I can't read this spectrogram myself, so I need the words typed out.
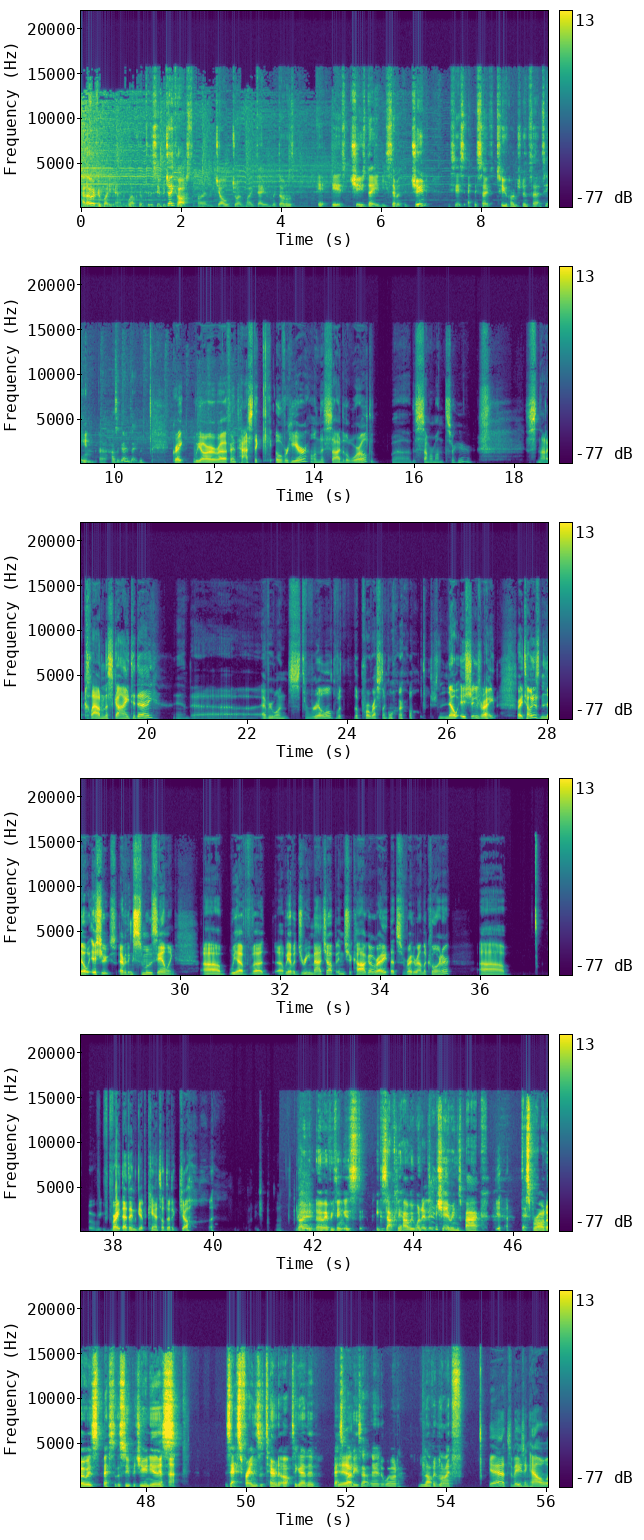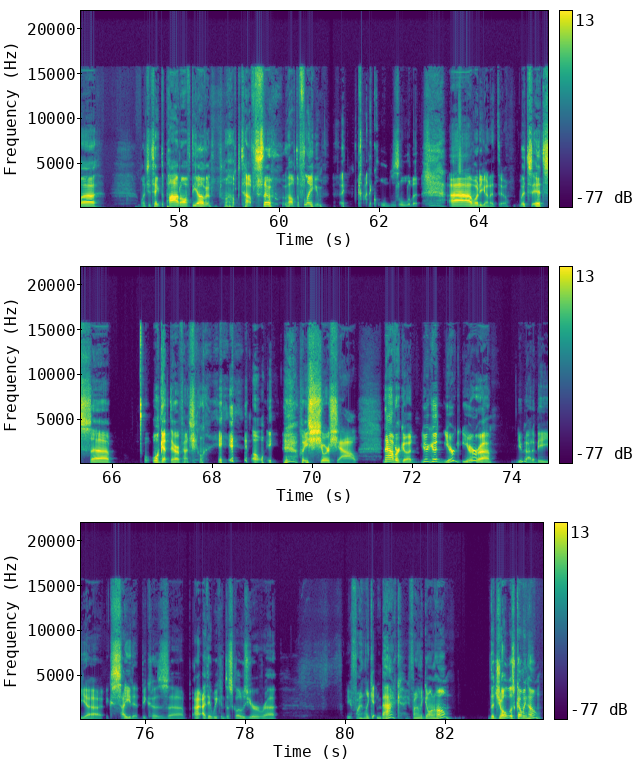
Hello, everybody, and welcome to the Super J Cast. I'm Joel, joined by Damon McDonald. It is Tuesday, the 7th of June. This is episode 213. Uh, how's it going, Damon? Great. We are uh, fantastic over here on this side of the world. Uh, the summer months are here. It's not a cloud in the sky today, and uh, everyone's thrilled with the pro wrestling world. There's no issues, right? Right, Tony. There's no issues. Everything's smooth sailing. Uh, we have uh, uh, we have a dream matchup in Chicago, right? That's right around the corner. Uh, right, that didn't get canceled, did it, Joe? No, no, everything is exactly how we wanted it. Cheering's back. Yeah. Desperado is best of the Super Juniors. Zest friends are tearing it up together. Best Yeah. buddies out there in the world. Loving life. Yeah, it's amazing how uh, once you take the pot off the oven, off the top of the stove, off the flame, it kind of cools a little bit. Ah, what are you gonna do? It's it's uh, we'll get there eventually. Won't we? We sure shall. Now we're good. You're good. You're you're uh, you got to be uh, excited because uh, I, I think we can disclose you're uh, you're finally getting back. You're finally going home. The Joel is going home.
